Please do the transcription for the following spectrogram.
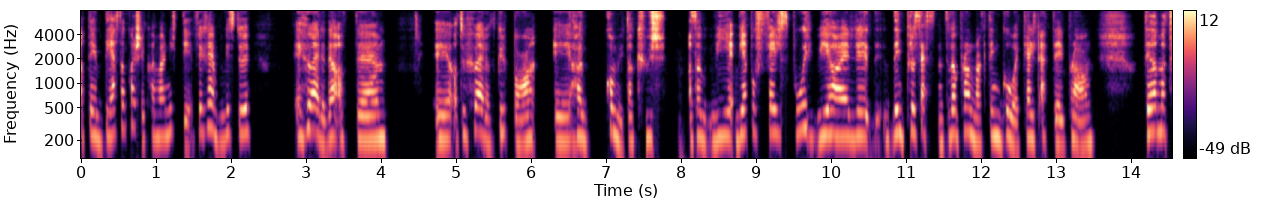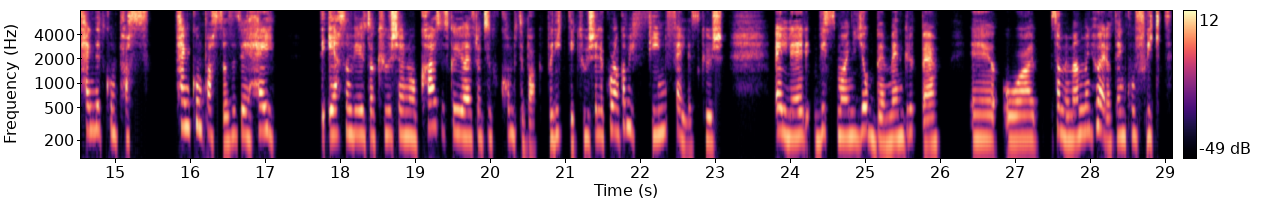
at det er det som kanskje kan være nyttig. For eksempel hvis du eh, hører det at, eh, at du hører at gruppa eh, har kommet ut av kurs. Mm. Altså, vi, vi er på feil spor. Har, den prosessen som vi har planlagt, den går ikke helt etter planen. Det med å tegne et kompass. Tegn kompasset og si hei, det er som vi er ute av kurs her nå, hva er det vi skal gjøre for at vi skal komme tilbake på riktig kurs, eller hvordan kan vi finne felles kurs? Eller hvis man jobber med en gruppe, eh, og sammen med en man hører at det er en konflikt,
